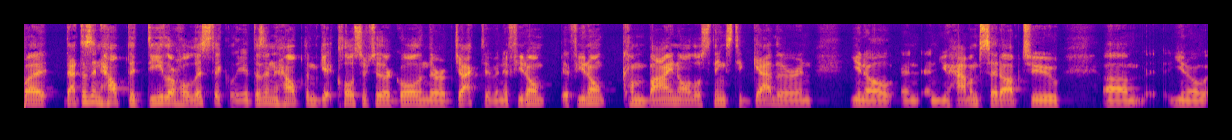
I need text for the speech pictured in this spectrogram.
but that doesn't help the dealer holistically. It doesn't help them get closer to their goal and their objective. And if you don't if you don't combine all those things together and you know and and you have them set up to um, you know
